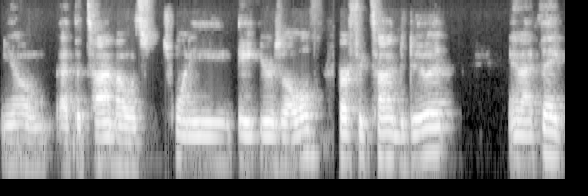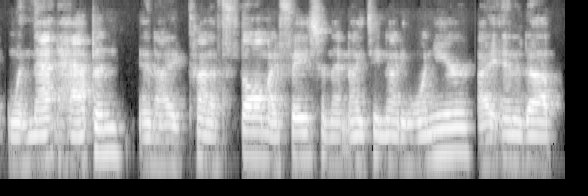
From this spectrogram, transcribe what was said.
you know, at the time I was 28 years old. Perfect time to do it. And I think when that happened and I kind of fell on my face in that 1991 year, I ended up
